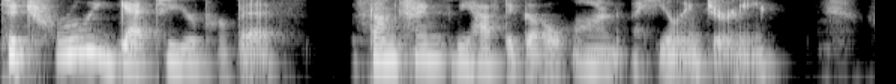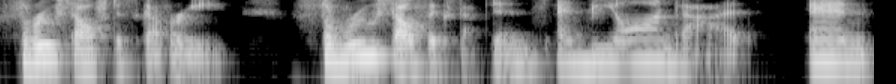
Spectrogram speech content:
to truly get to your purpose, sometimes we have to go on a healing journey through self discovery, through self acceptance, and beyond that. And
